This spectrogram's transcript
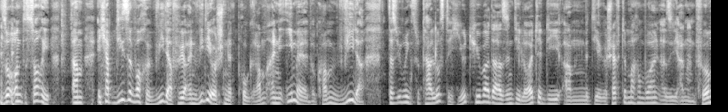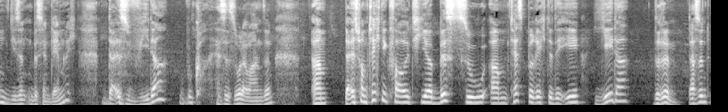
So, und sorry, ähm, ich habe diese Woche wieder für ein Videoschnittprogramm eine E-Mail bekommen. Wieder. Das ist übrigens total lustig. YouTuber, da sind die Leute, die ähm, mit dir Geschäfte machen wollen, also die anderen Firmen, die sind ein bisschen dämlich. Da ist wieder, es ist so der Wahnsinn, ähm, da ist vom Technikfaultier bis zu ähm, testberichte.de jeder drin. Das sind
